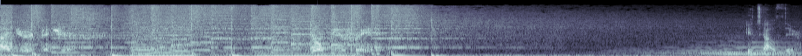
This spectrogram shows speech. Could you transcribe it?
find your adventure. Don't be afraid. It's out there.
